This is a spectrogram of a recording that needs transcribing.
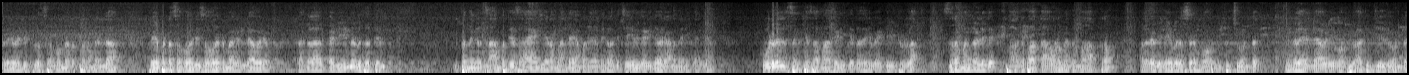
അതിന് വേണ്ടിയിട്ടുള്ള ശ്രമം നടത്തണം. എല്ലാ പ്രിയപ്പെട്ട സഹോദരി സഹോദരന്മാരെല്ലാവരും തങ്ങളാൽ കഴിയുന്ന വിധത്തിൽ ഇപ്പം നിങ്ങൾ സാമ്പത്തിക സഹായം ചെയ്യണം എന്നല്ല ഞാൻ പറഞ്ഞത്. നിങ്ങളൊക്കെ ചെയ്തു കഴിഞ്ഞവരാണെന്ന് എനിക്കറിയാം. കൂടുതൽ സംഖ്യ സമാഹരിക്കുന്നതിന് വേണ്ടിയിട്ടുള്ള ശ്രമങ്ങളിൽ ഭാഗഭാക്കാവണമെന്ന് മാത്രം വളരെ വിനയപുരസരം ഓർമ്മിപ്പിച്ചുകൊണ്ട് നിങ്ങളെ എല്ലാവരെയും അഭിവാദ്യം ചെയ്തുകൊണ്ട്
